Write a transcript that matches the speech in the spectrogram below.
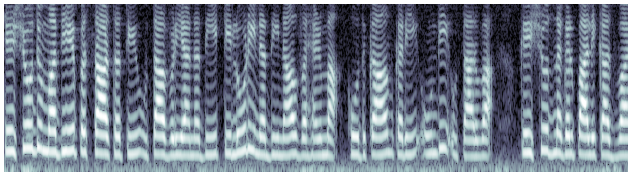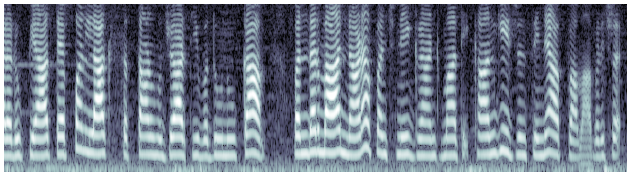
કેશોદ મધ્યે પસાર થતી ઉતાવળિયા નદી ટિલોડી નદીના વહેણમાં ખોદકામ કરી ઊંડી ઉતારવા કેશોદ નગરપાલિકા દ્વારા રૂપિયા ત્રેપન લાખ સત્તાણું હજારથી વધુનું કામ પંદરમાં નાણાં પંચની ગ્રાન્ટમાંથી ખાનગી એજન્સીને આપવામાં આવેલ છે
